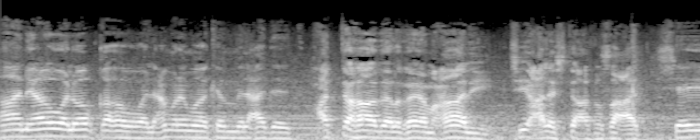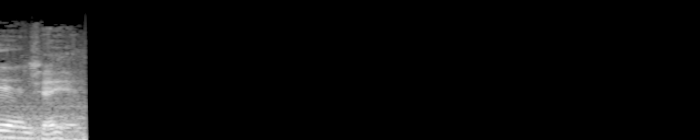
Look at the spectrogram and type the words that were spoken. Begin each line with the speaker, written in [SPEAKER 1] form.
[SPEAKER 1] هاني أول وأبقى أول. عمري ما أكمل عدد.
[SPEAKER 2] حتى هذا الغيم عالي. شي على اشتاف صعد.
[SPEAKER 1] شيل.
[SPEAKER 2] شيل.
